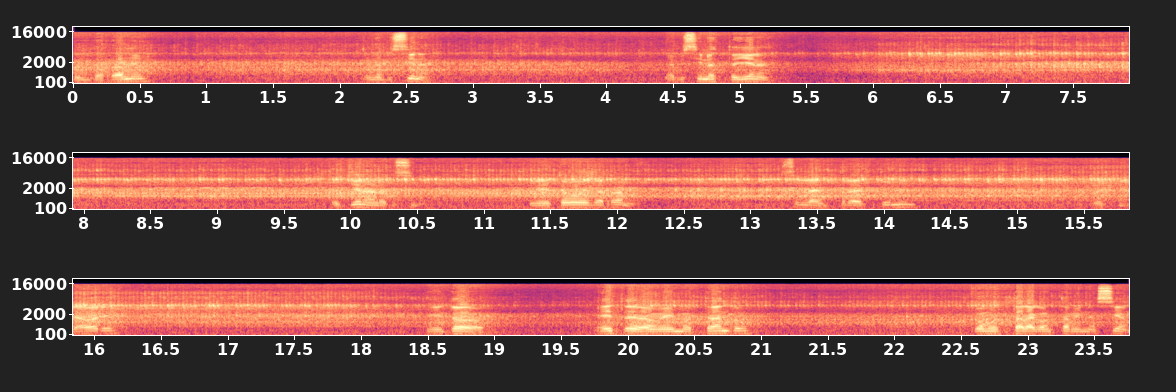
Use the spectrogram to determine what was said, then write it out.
el derrame de una piscina. La piscina está llena. Está llena la piscina. Tiene todo el derrame. Esa es la entrada del túnel. Ventiladores. Tiene todo. Esto vamos a ir mostrando cómo está la contaminación.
